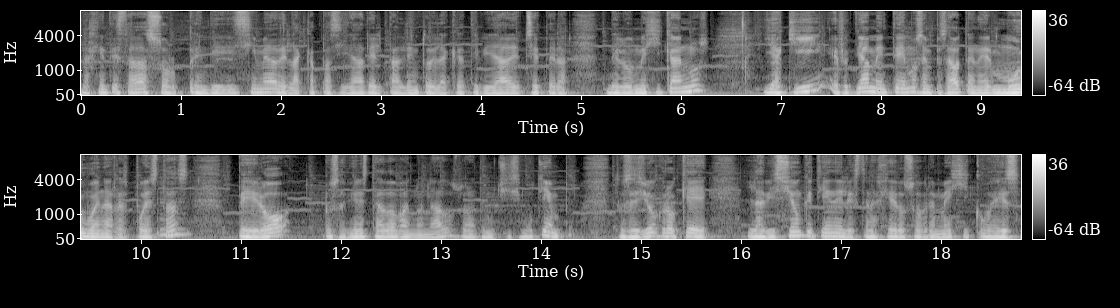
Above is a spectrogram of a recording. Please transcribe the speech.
la gente estaba sorprendidísima de la capacidad, del talento, de la creatividad, etcétera, de los mexicanos. Y aquí, efectivamente, hemos empezado a tener muy buenas respuestas, pero pues habían estado abandonados durante muchísimo tiempo. Entonces yo creo que la visión que tiene el extranjero sobre México es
